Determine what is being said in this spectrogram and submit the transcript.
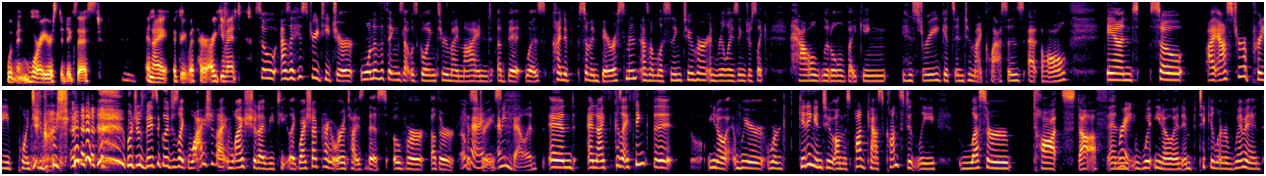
women warriors did exist. Hmm. And I agree with her argument. So, as a history teacher, one of the things that was going through my mind a bit was kind of some embarrassment as I'm listening to her and realizing just like how little Viking history gets into my classes at all. And so I asked her a pretty pointed question, which was basically just like, why should I? Why should I be te- like? Why should I prioritize this over other okay. histories? I mean, valid. And and I because I think that you know we're we're getting into on this podcast constantly lesser taught stuff and right. w- you know and in particular women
